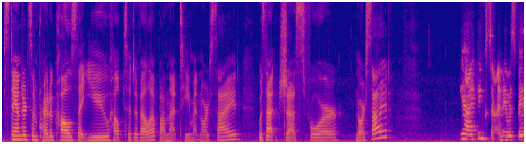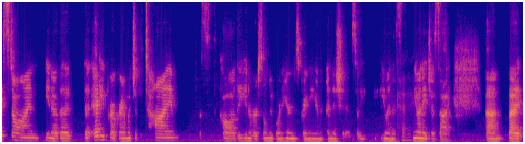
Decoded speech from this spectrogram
standards and protocols that you helped to develop on that team at Northside, Was that just for Northside? Yeah, I think so. I mean, it was based on you know the the EHDI program, which at the time was called the Universal Newborn Hearing Screening Initiative, so UNS, okay. UNHSI. Um, but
